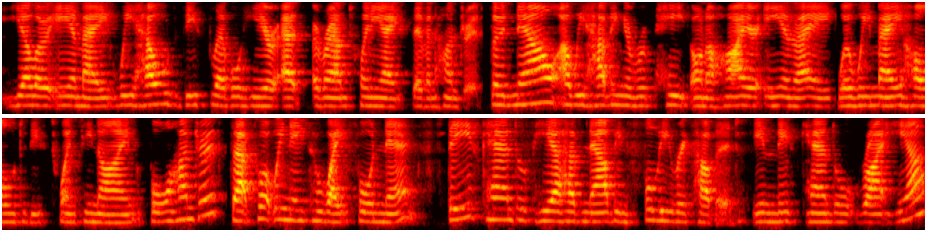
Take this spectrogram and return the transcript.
yellow EMA, we held this level here at around 28,700. So now are we having a repeat on a higher EMA where we may hold this 29,400? That's what we need to wait for next. These candles here have now been fully recovered in this candle right here.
